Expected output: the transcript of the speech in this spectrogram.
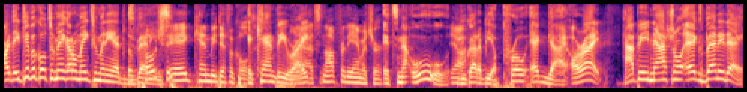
are they difficult to make? I don't make too many eggs The Bennies. poached egg can be difficult. It can be, right? Yeah, it's not for the amateur. It's not. Ooh, Yeah. you got to be a pro egg guy. All right. Happy National Eggs Benny Day.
